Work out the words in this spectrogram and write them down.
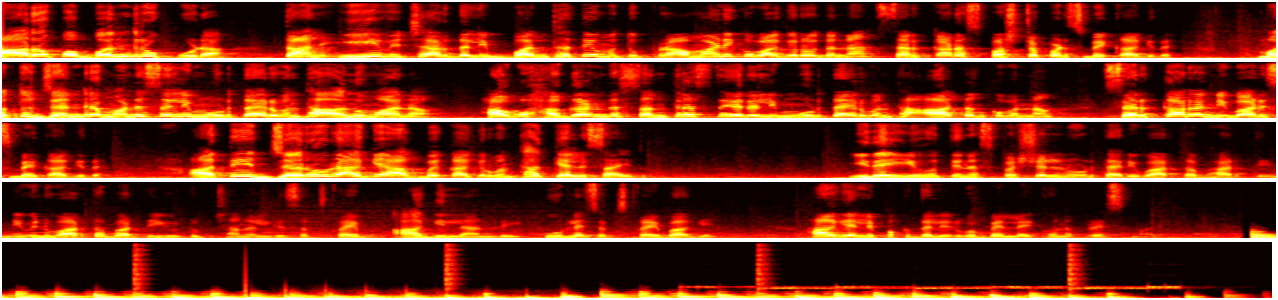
ಆರೋಪ ಬಂದರೂ ಕೂಡ ತಾನು ಈ ವಿಚಾರದಲ್ಲಿ ಬದ್ಧತೆ ಮತ್ತು ಪ್ರಾಮಾಣಿಕವಾಗಿರೋದನ್ನು ಸರ್ಕಾರ ಸ್ಪಷ್ಟಪಡಿಸಬೇಕಾಗಿದೆ. ಮತ್ತು ಜನರ ಮನಸ್ಸಲ್ಲಿ ಮೂಡ್ತಾ ಇರುವಂಥ ಅನುಮಾನ ಹಾಗೂ ಹಗರಣದ ಸಂತ್ರಸ್ತೆಯರಲ್ಲಿ ಮೂಡ್ತಾ ಇರುವಂಥ ಆತಂಕವನ್ನು ಸರ್ಕಾರ ನಿವಾರಿಸಬೇಕಾಗಿದೆ. ಅತಿ ಜರೂರಾಗಿ ಆಗಬೇಕಾಗಿರುವಂತಹ ಕೆಲಸ ಇದು. ಇದೇ ಈ ಹೊತ್ತಿನ ಸ್ಪೆಷಲ್ ನೋಡ್ತಾ ಇರಿ ವಾರ್ತಾ ನೀವಿನ ವಾರ್ತಾಭಾರತಿ ವಾರ್ತಾ ಭಾರತಿ ಯೂಟ್ಯೂಬ್ ಚಾನಲ್ಗೆ ಸಬ್ಸ್ಕ್ರೈಬ್ ಆಗಿಲ್ಲ ಅಂದರೆ ಕೂಡಲೇ ಸಬ್ಸ್ಕ್ರೈಬ್ ಆಗಿ ಹಾಗೆ ಅಲ್ಲಿ ಪಕ್ಕದಲ್ಲಿರುವ ಬೆಲ್ ಐಕಾನ್ನ ಪ್ರೆಸ್ ಮಾಡಿ.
